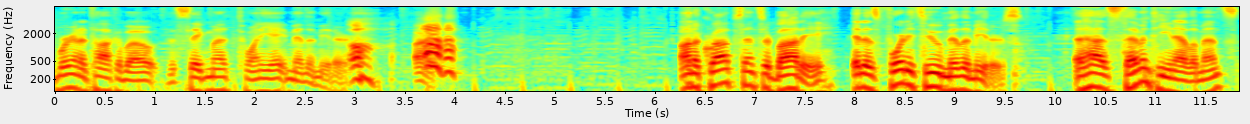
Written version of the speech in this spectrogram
we're gonna talk about the Sigma 28 millimeter. Oh, On a crop sensor body, it is 42 millimeters. It has 17 elements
